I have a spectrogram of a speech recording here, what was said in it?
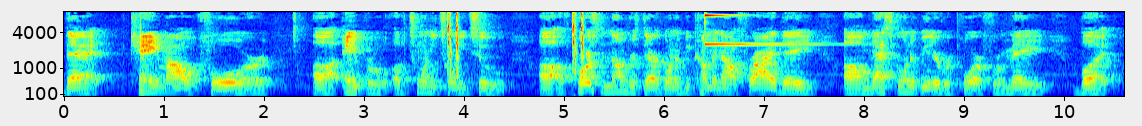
that came out for uh, April of 2022. Uh, of course, the numbers that are going to be coming out Friday, um, that's going to be the report for May. But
